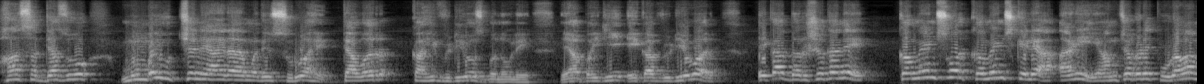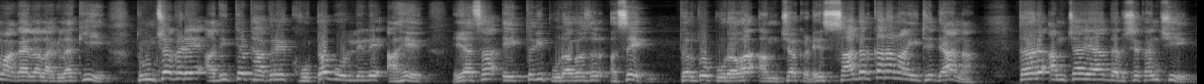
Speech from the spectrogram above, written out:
हा सध्या जो मुंबई उच्च न्यायालयामध्ये सुरू आहे त्यावर काही व्हिडिओज बनवले. यापैकी एका व्हिडिओवर एका दर्शकाने कमेंट्सवर कमेंट्स केल्या आणि आमच्याकडे पुरावा मागायला लागला की तुमच्याकडे आदित्य ठाकरे खोटं बोललेले आहे याचा एकतरी पुरावा जर असेल तर तो पुरावा आमच्याकडे सादर करा ना इथे द्या ना. तर आमच्या या दर्शकांची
